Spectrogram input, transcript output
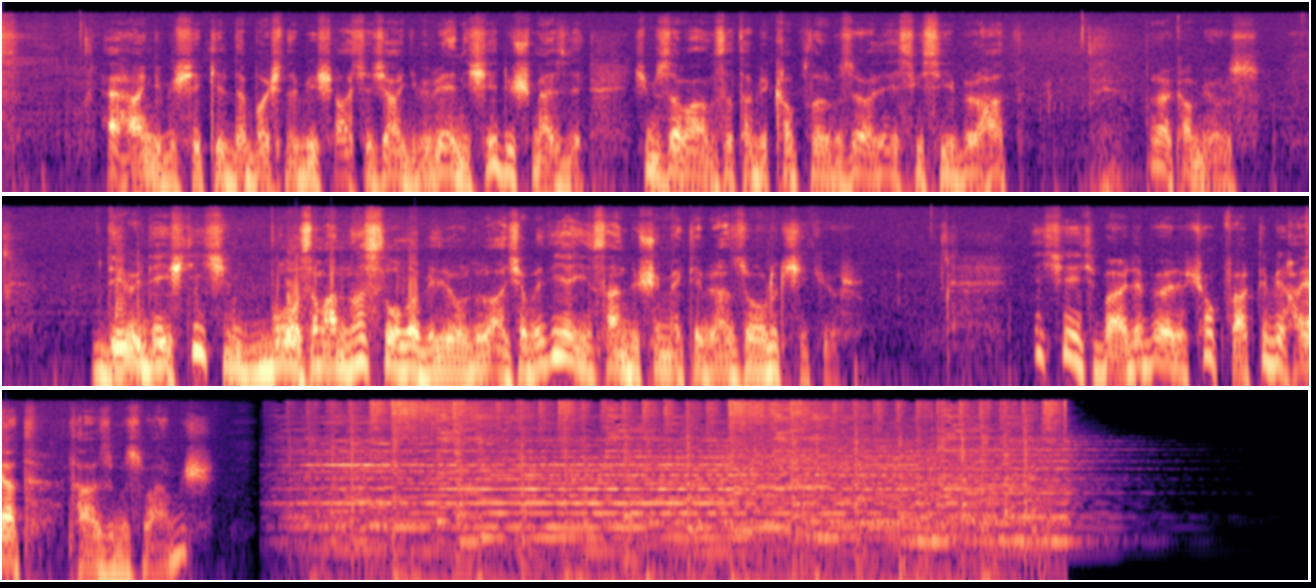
Herhangi bir şekilde başına bir iş açacağı gibi bir endişeye düşmezdi. Şimdi zamanımızda tabii kapılarımızı öyle eskisi gibi rahat bırakamıyoruz. Devir değiştiği için bu o zaman nasıl olabiliyordu acaba diye insan düşünmekte biraz zorluk çekiyor. Netice itibariyle böyle çok farklı bir hayat tarzımız varmış.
